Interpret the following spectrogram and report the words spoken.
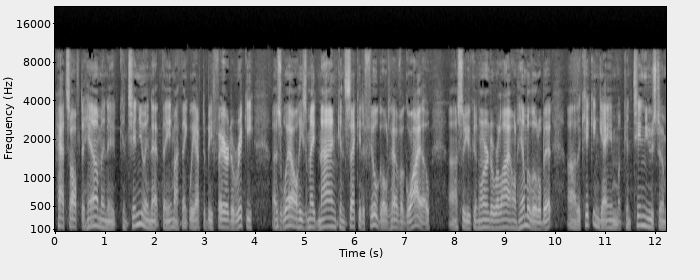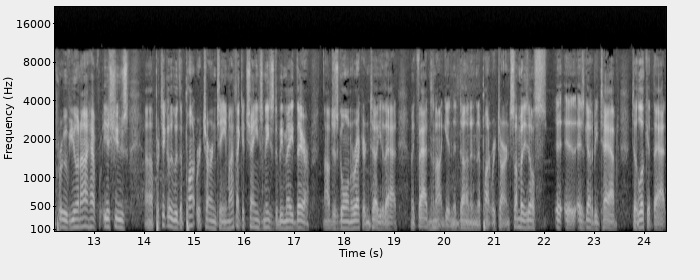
hats off to him and continuing that theme. I think we have to be fair to Ricky as well. He's made nine consecutive field goals, to have Aguayo, uh, so you can learn to rely on him a little bit. Uh, the kicking game continues to improve. You and I have issues, uh, particularly with the punt return team. I think a change needs to be made there. I'll just go on the record and tell you that. McFadden's not getting it done in the punt return. Somebody else has got to be tabbed to look at that.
